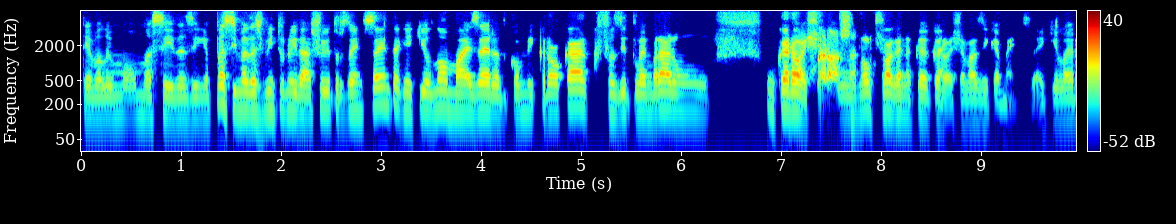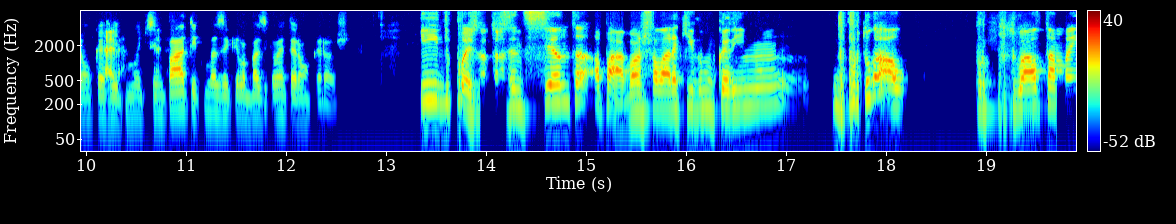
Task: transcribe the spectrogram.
teve ali uma, uma saídazinha para cima das 20 unidades foi o 360, que aquilo não mais era de como microcar, que fazia-te lembrar um, um carocha, carocha, um Volkswagen carocha, basicamente. Aquilo era um carrito muito simpático, mas aquilo basicamente era um carocha. E depois do 360, opa, vamos falar aqui de um bocadinho de Portugal, porque Portugal também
